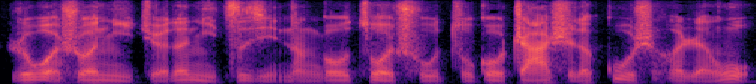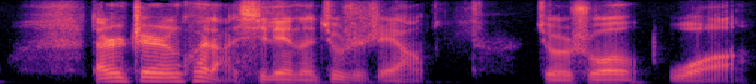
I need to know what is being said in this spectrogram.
如果说你觉得你自己能够做出足够扎实的故事和人物，但是真人快打系列呢就是这样，就是说我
